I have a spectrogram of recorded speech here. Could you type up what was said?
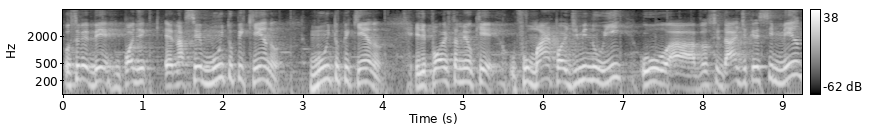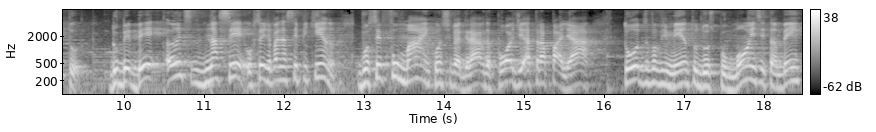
o seu bebê pode é, nascer muito pequeno muito pequeno. Ele pode também o que? O fumar pode diminuir o, a velocidade de crescimento do bebê antes de nascer, ou seja, vai nascer pequeno. Você fumar enquanto estiver grávida pode atrapalhar todo o desenvolvimento dos pulmões e também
